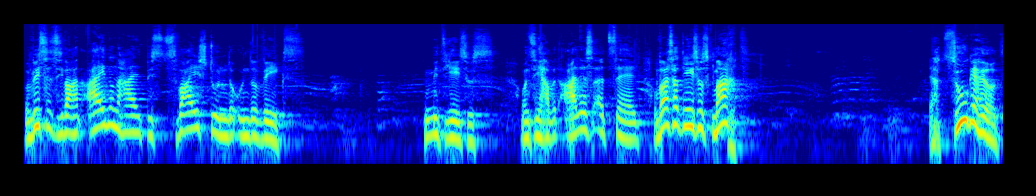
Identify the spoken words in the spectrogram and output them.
Und wisst ihr, sie waren eineinhalb bis zwei Stunden unterwegs mit Jesus. Und sie haben alles erzählt. Und was hat Jesus gemacht? Er hat zugehört.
